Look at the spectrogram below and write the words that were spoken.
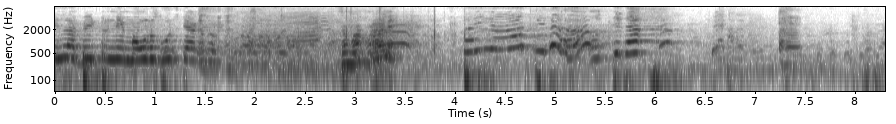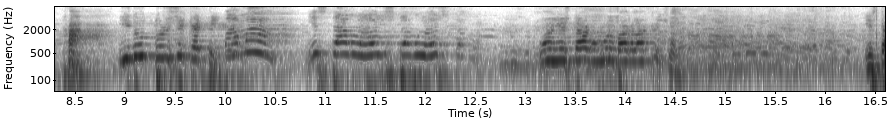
ಇಲ್ಲ ಬಿಟ್ರೆ ನಿಮ್ಮ ಅವನು ಬುಟ್ಟಿ ಆಗಬೇಕು. ಸಮ ಕೊಡಲೆ ಅಯ್ಯ ತಿದ ಒತ್ತಿದ ಹಾ ಇದು ತುಳಸಿ ಕಟ್ಟಿ. ಇಷ್ಟ ಇಷ್ಟ ಇಷ್ಟಾಗ್ಲ ಇಷ್ಟಾಗ್ಲ. ಇಷ್ಟ ಇಷ್ಟಾಗ ಊರು ಬಾಗಲಾಕೈತಿ ಇಷ್ಟ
